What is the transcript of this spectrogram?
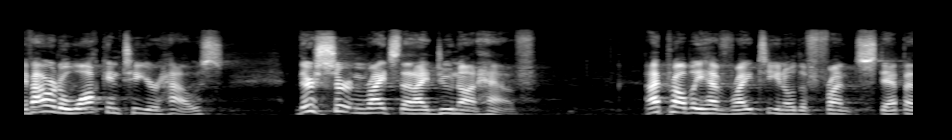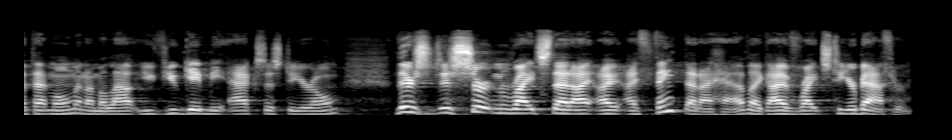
if I were to walk into your house, there's certain rights that I do not have. I probably have right to, you know, the front step at that moment. I'm allowed, if you gave me access to your home. There's just certain rights that I, I, I think that I have, like I have rights to your bathroom.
